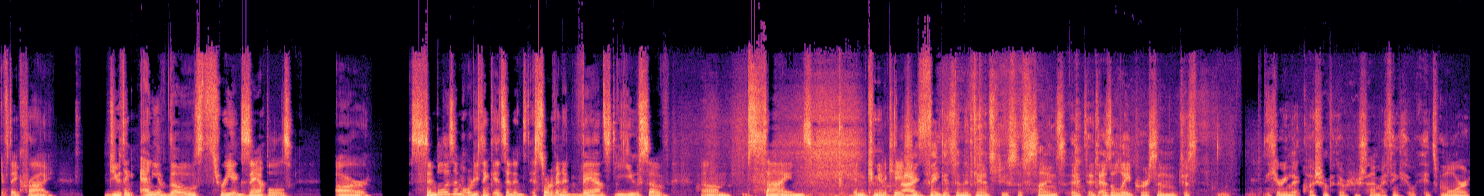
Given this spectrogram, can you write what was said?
if they cry. Do you think any of those three examples are symbolism, or do you think it's an it's sort of an advanced use of um, signs in communication? I think it's an advanced use of signs. It, it, as a layperson, just hearing that question for the first time, I think it, it's more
